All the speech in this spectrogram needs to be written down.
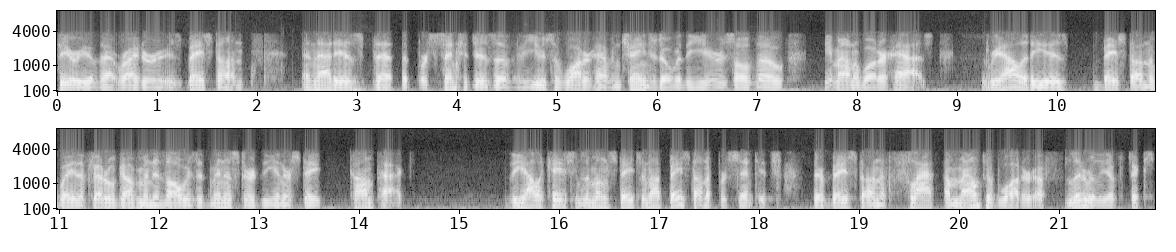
theory of that writer is based on, and that is that the percentages of the use of water haven't changed over the years, although the amount of water has. The reality is based on the way the federal government has always administered the interstate compact, the allocations among states are not based on a percentage. They're based on a flat amount of water, a, literally a fixed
